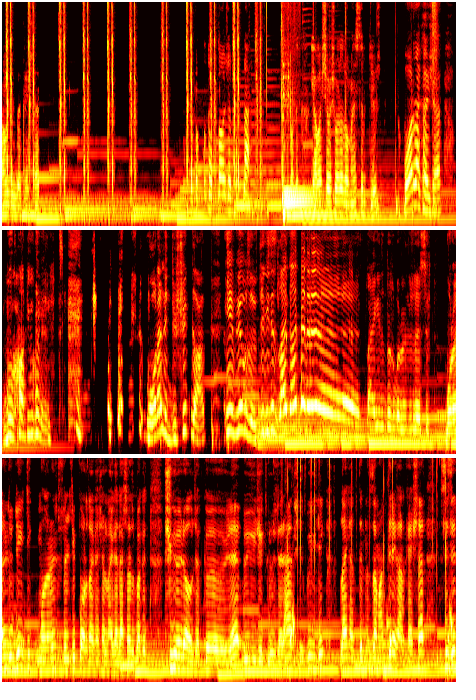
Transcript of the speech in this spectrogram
Alacağız arkadaşlar. Topla topla hocam topla. Topladık. Yavaş yavaş orada domatesi bitiriyoruz. Bu arada arkadaşlar bu hayvanın morali düşük lan. Niye biliyor musunuz? Çünkü siz like atmadınız. Like edin de morali düzelsin. Morali düzelecek, morali düzelecek bu arada arkadaşlar like atarsanız bakın şu böyle olacak böyle büyüyecek gözleri her şey büyüyecek. Like attığınız zaman direkt arkadaşlar sizin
